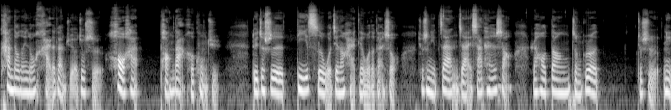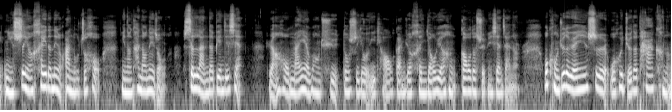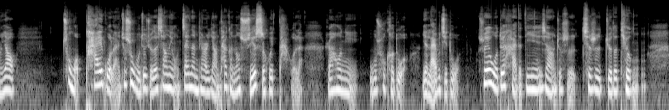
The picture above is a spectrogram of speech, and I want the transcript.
看到的那种海的感觉就是浩瀚、庞大和恐惧。对，这是第一次我见到海给我的感受。就是你站在沙滩上，然后当整个就是你你适应黑的那种暗度之后，你能看到那种深蓝的边界线，然后满眼望去都是有一条感觉很遥远很高的水平线在那儿。我恐惧的原因是，我会觉得它可能要冲我拍过来，就是我就觉得像那种灾难片一样，它可能随时会打过来，然后你无处可躲，也来不及躲。所以我对海的第一印象就是，其实觉得挺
